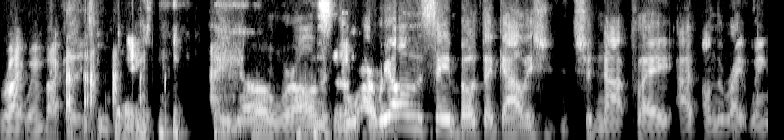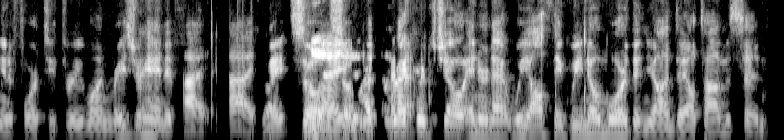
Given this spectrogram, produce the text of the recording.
right wing back that he's been playing. I know we're all in the. So- are we all in the same boat that Galley should, should not play at, on the right wing in a four-two-three-one? Raise your hand if I, I, right. So, Yeah, so yeah. let the record show, internet. We all think we know more than Jon Dahl Tomasson,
